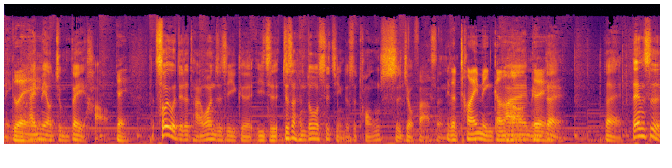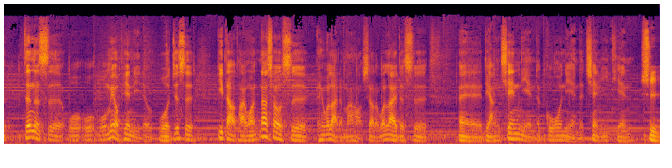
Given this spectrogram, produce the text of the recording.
龄，对，还没有准备好，对，所以我觉得台湾只是一个一直就是很多事情都是同时就发生，那个 timing 刚好，对。对对，但是真的是我我我没有骗你的，我就是一到台湾那时候是，哎，我来的蛮好笑的，我来的是呃，两千年的过年的前一天。是。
